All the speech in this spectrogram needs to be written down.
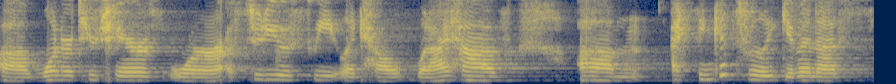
uh, one or two chairs, or a studio suite like how what I have. Um, I think it's really given us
